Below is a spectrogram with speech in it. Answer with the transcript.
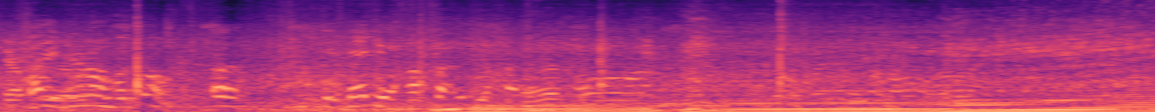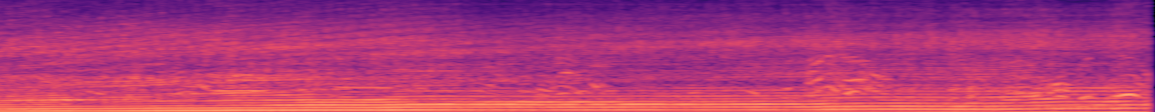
哎，你让我动。呃，姐姐有好，有好。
